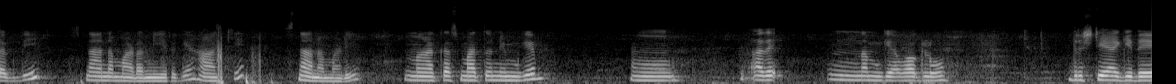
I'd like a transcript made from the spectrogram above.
ತೆಗ್ದು ಸ್ನಾನ ಮಾಡೋ ನೀರಿಗೆ ಹಾಕಿ ಸ್ನಾನ ಮಾಡಿ ಅಕಸ್ಮಾತ್ ನಿಮಗೆ ಅದೇ, ನಮಗೆ ಯಾವಾಗಲೂ ದೃಷ್ಟಿಯಾಗಿದೆ,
